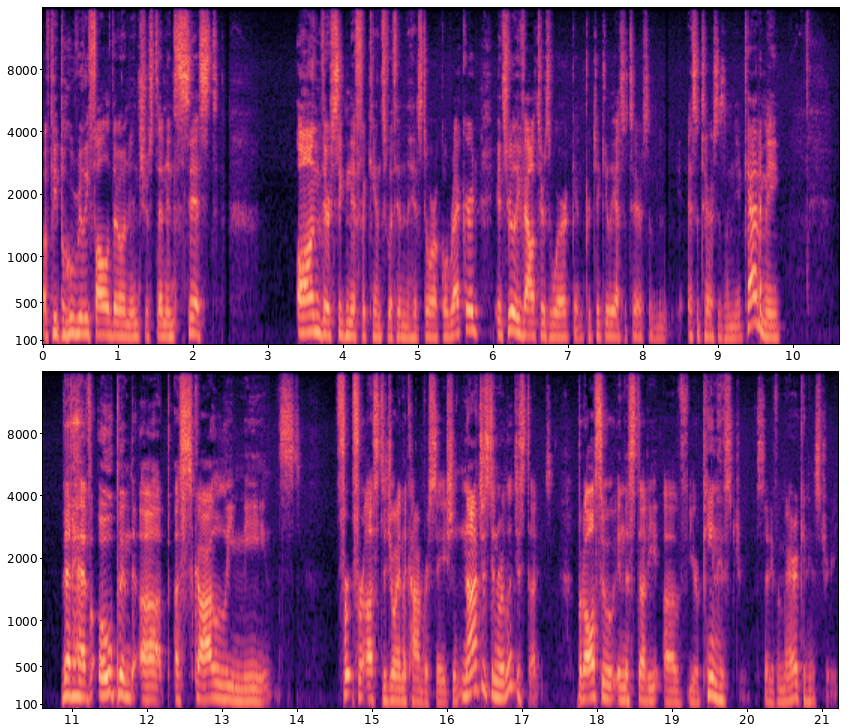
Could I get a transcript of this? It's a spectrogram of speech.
of people who really follow their own interest and insist on their significance within the historical record. It's really Wouter's work, and particularly esotericism, esotericism in the academy, that have opened up a scholarly means for, for us to join the conversation, not just in religious studies, but also in the study of European history, study of American history,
